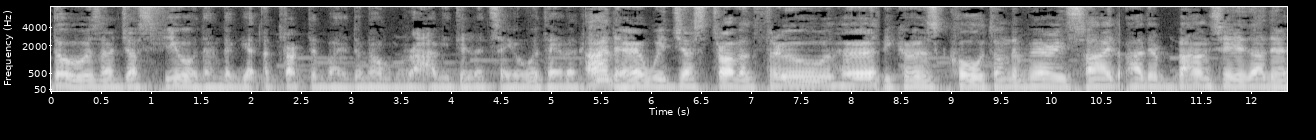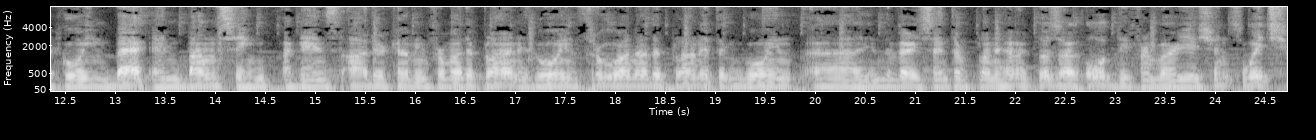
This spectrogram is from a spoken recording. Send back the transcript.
Those are just few them that get attracted by, I don't know, gravity, let's say, or whatever. Other, we just travel through Earth because caught on the very side, other bounces, other going back and bouncing against other coming from other planet, going through another planet and going uh, in the very center of planet Earth. Those are all different variations which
